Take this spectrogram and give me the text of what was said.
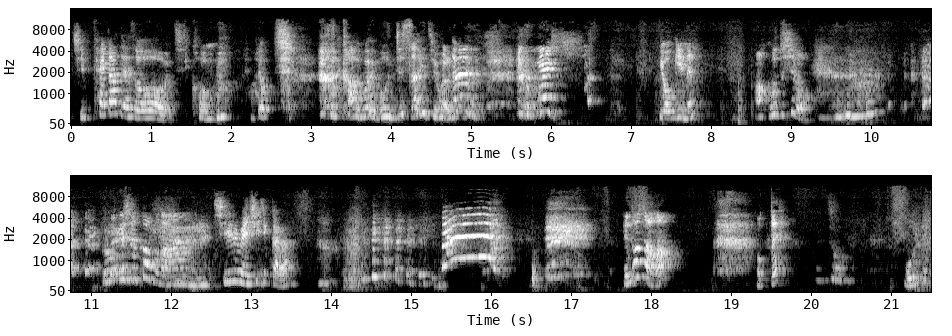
집 폐가 돼서 검, 옆, 가구에 먼지 쌓이지 말라. 여기는? 아, 그것도 싫어. 그런 게 싫다고, 난. 싫으면 시집가라. 괜찮지 않아? 어때? 좀, 모르겠어.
